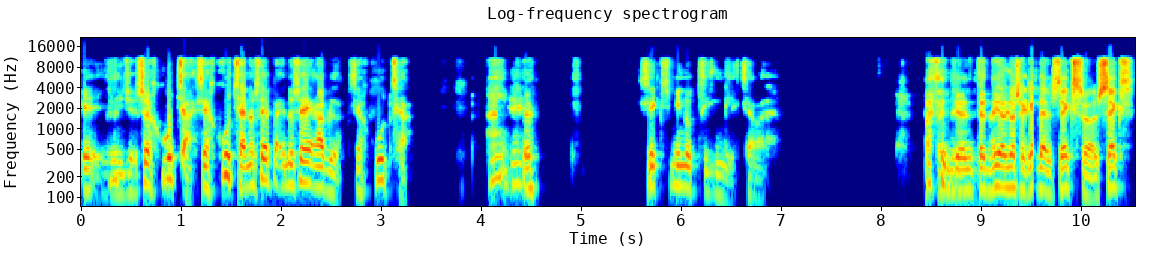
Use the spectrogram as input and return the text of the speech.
se escucha, se escucha, no se, no se habla, se escucha. Six minutes English, chaval. Yo he entendido no sé qué del sexo, sex,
